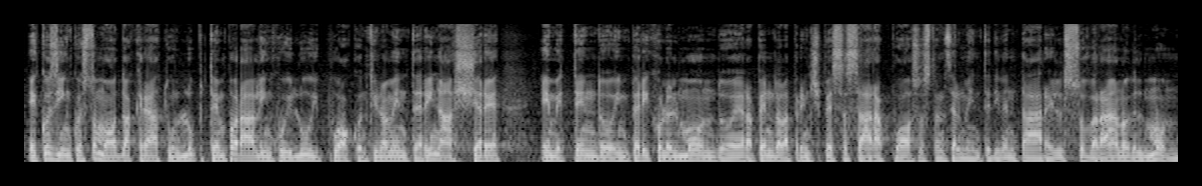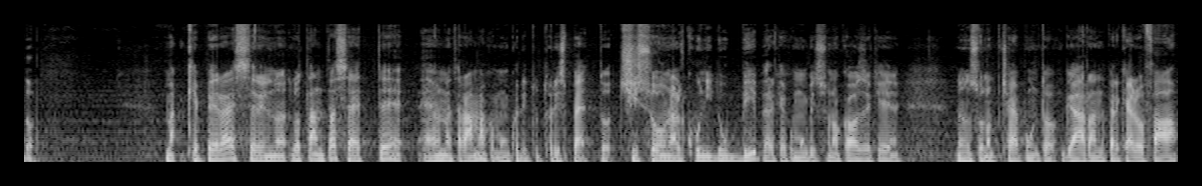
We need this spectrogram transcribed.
e così in questo modo ha creato un loop temporale in cui lui può continuamente rinascere e mettendo in pericolo il mondo e rapendo la principessa Sara può sostanzialmente diventare il sovrano del mondo. Ma che per essere l'87 è una trama comunque di tutto rispetto. Ci sono alcuni dubbi perché comunque ci sono cose che non sono, cioè appunto Garland perché lo fa,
